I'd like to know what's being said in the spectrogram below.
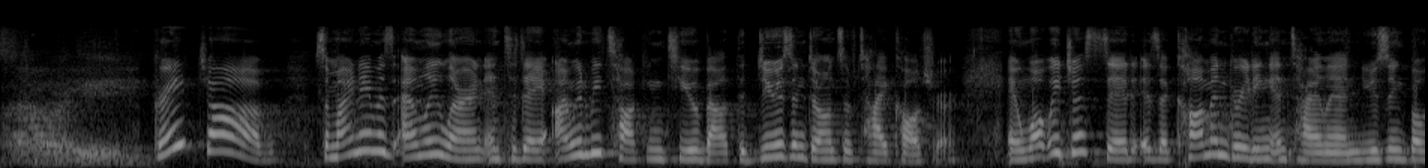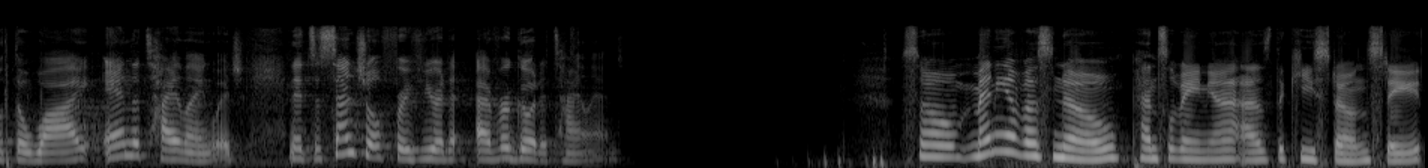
Sawadi. Great job. So my name is Emily Learn, and today I'm going to be talking to you about the do's and don'ts of Thai culture. And what we just did is a common greeting in Thailand using both the wai and the Thai language. And it's essential for if you were to ever go to Thailand. So many of us know Pennsylvania as the Keystone State,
